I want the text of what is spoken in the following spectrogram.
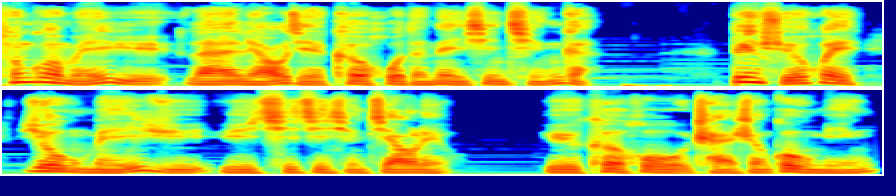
通过美语来了解客户的内心情感，并学会用美语与其进行交流，与客户产生共鸣，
